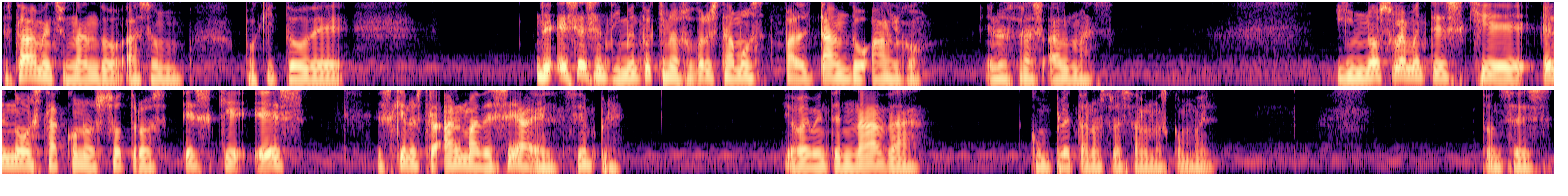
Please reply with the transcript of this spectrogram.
Estaba mencionando hace un poquito de, de ese sentimiento que nosotros estamos faltando algo en nuestras almas. Y no solamente es que Él no está con nosotros, es que es, es que nuestra alma desea a Él siempre. Y obviamente nada completa nuestras almas como Él. Entonces,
